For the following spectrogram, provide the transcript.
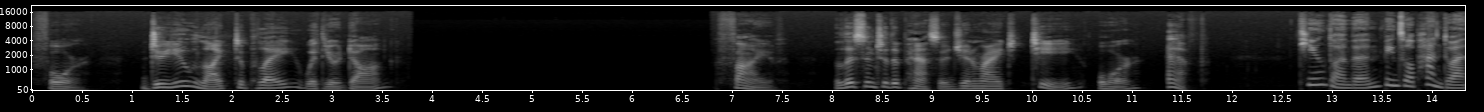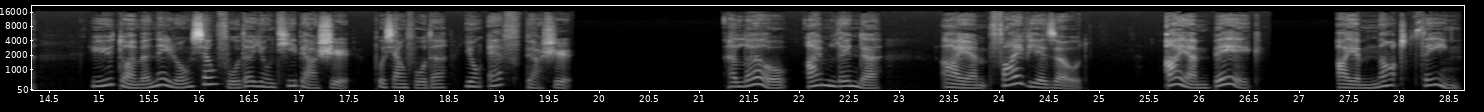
4. Do you like to play with your dog? 5. Listen to the passage and write T or F. 听短文并做判断，与短文内容相符的用 T 表示，不相符的用 F 表示。Hello, I'm Linda. I am five years old. I am big. I am not thin.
